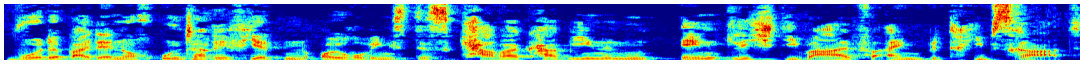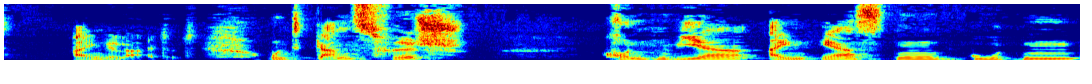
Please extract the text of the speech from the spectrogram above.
wurde bei der noch untarifierten Eurowings Discover-Kabine nun endlich die Wahl für einen Betriebsrat eingeleitet. Und ganz frisch konnten wir einen ersten guten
